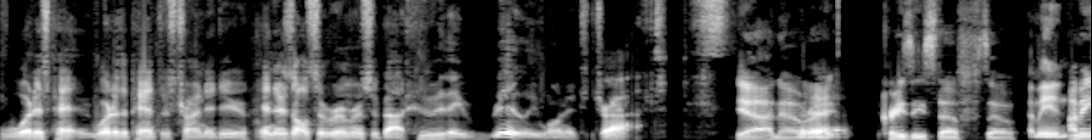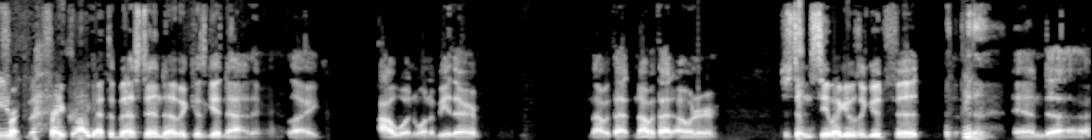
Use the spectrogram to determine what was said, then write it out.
What is Pan- what are the Panthers trying to do? And there's also rumors about who they really wanted to draft. Yeah, I know, right? Yeah. Crazy stuff. So I mean, I mean- Fra- Frank Reich got the best end of it because getting out of there, like, I wouldn't want to be there. Not with that. Not with that owner. Just didn't seem like it was a good fit. and uh,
